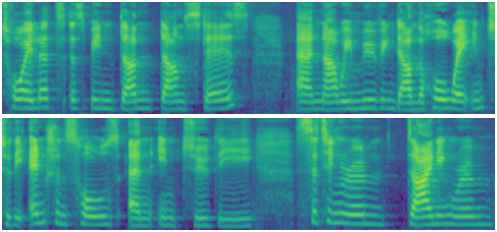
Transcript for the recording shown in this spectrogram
toilet has been done downstairs. And now we're moving down the hallway into the entrance halls and into the sitting room, dining room,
